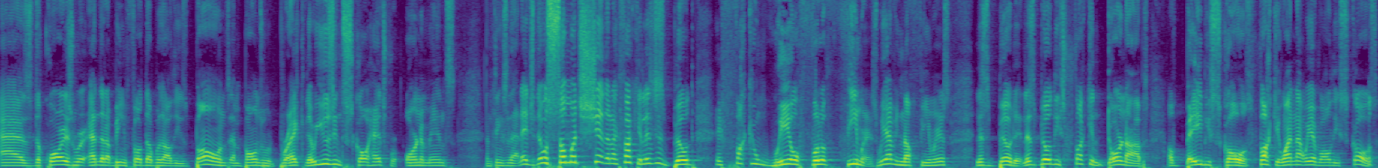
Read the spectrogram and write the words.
as the quarries were ended up being filled up with all these bones and bones would break, they were using skull heads for ornaments and things of that nature. There was so much shit. They're like, fuck it, let's just build a fucking wheel full of femurs. We have enough femurs. Let's build it. Let's build these fucking doorknobs of baby skulls. Fuck it, why not? We have all these skulls.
